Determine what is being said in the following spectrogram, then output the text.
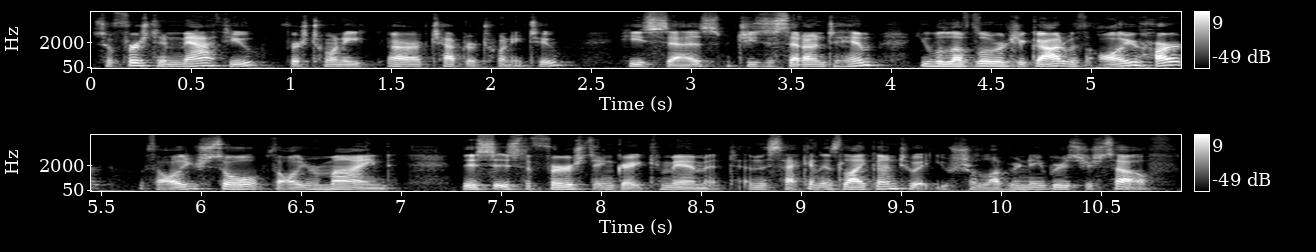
So first in Matthew, verse 20, uh, chapter 22, he says, Jesus said unto him, You will love the Lord your God with all your heart, with all your soul, with all your mind. This is the first and great commandment. And the second is like unto it, You shall love your neighbor as yourself.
